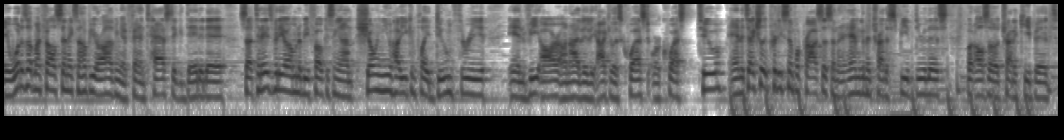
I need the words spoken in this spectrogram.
Hey, what is up my fellow cynics? I hope you are all having a fantastic day today. So today's video I'm going to be focusing on showing you how you can play Doom 3 in VR on either the Oculus Quest or Quest 2. And it's actually a pretty simple process and I am going to try to speed through this, but also try to keep it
